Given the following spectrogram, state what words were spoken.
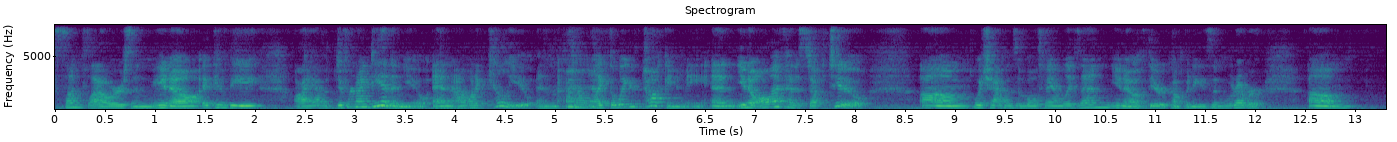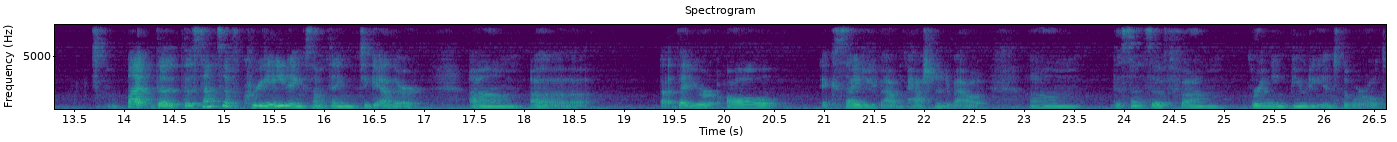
sunflowers and you know it can be i have a different idea than you and i want to kill you and i don't like the way you're talking to me and you know all that kind of stuff too um, which happens in both families and you know theater companies and whatever. Um, but the the sense of creating something together um, uh, that you're all excited about and passionate about um, the sense of um, bringing beauty into the world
